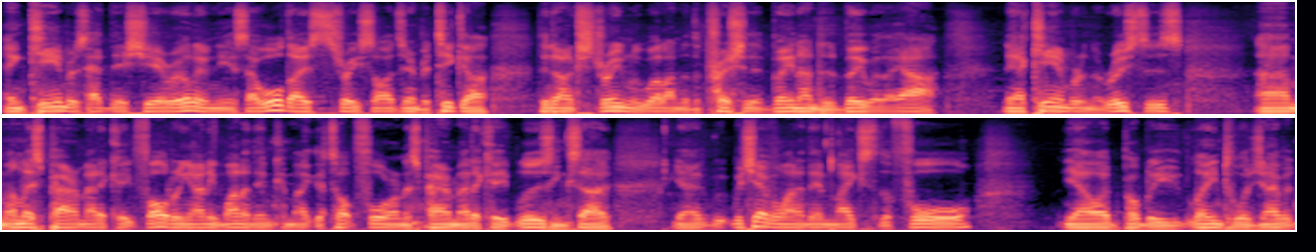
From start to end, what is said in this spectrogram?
And Canberra's had their share earlier in the year. So all those three sides in particular, they've done extremely well under the pressure they've been under to be where they are. Now Canberra and the Roosters, um, unless Parramatta keep folding, only one of them can make the top four unless Parramatta keep losing. So, you know, whichever one of them makes the four, you know, I'd probably lean towards, you know, but,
